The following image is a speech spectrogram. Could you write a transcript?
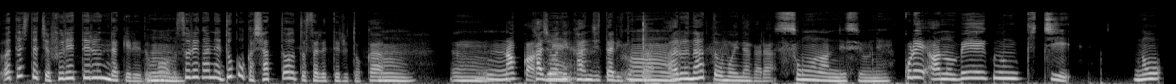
私たちは触れてるんだけれども、うん。それがね、どこかシャットアウトされてるとか、うん。うん。なんかね。過剰に感じたりとうん。か、あるなと思いながら。そうなんですよね。これ、あの、米軍基地の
